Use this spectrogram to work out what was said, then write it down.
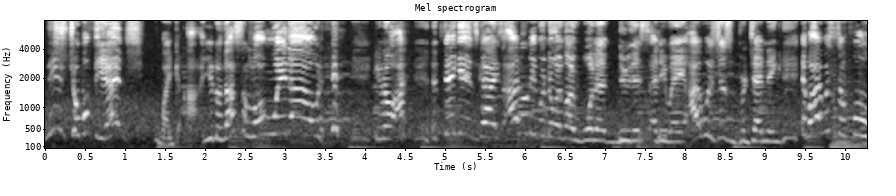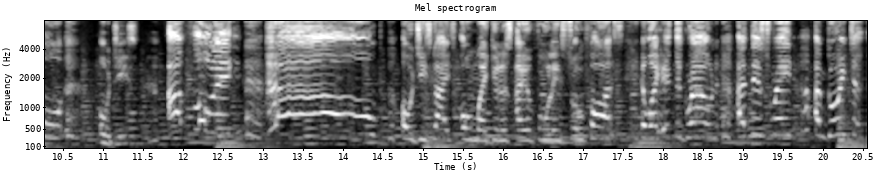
Did he just jump off the edge? Oh my god, uh, you know, that's a long way down. you know, I, the thing is, guys, I don't even know if I want to do this anyway. I was just pretending. If I was to fall... Oh, jeez. I'm falling! Help! Oh, jeez, guys. Oh, my goodness. I am falling so fast. If I hit the ground at this rate, I'm going to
